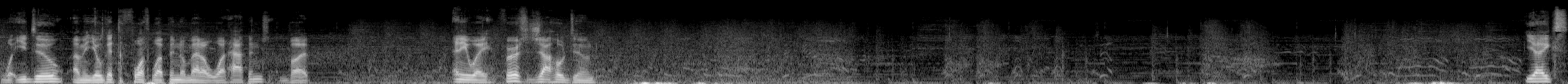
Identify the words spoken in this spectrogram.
what you do. I mean, you'll get the fourth weapon no matter what happens. But anyway, first Xiahou Dun. Yikes.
